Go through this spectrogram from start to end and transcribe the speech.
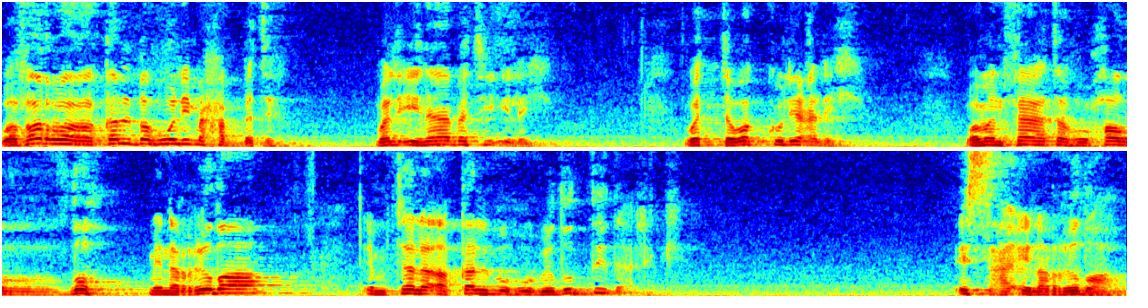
وفرغ قلبه لمحبته والإنابة إليه والتوكل عليه. ومن فاته حظه من الرضا امتلأ قلبه بضد ذلك. اسعى إلى الرضا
